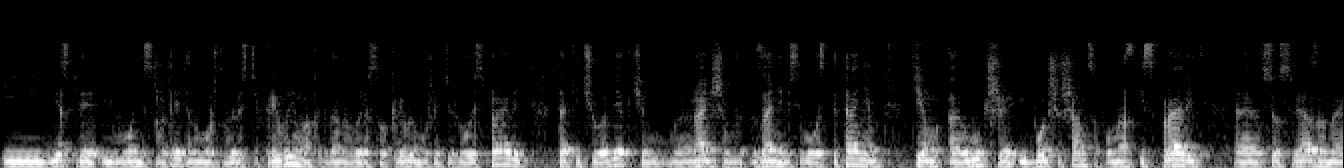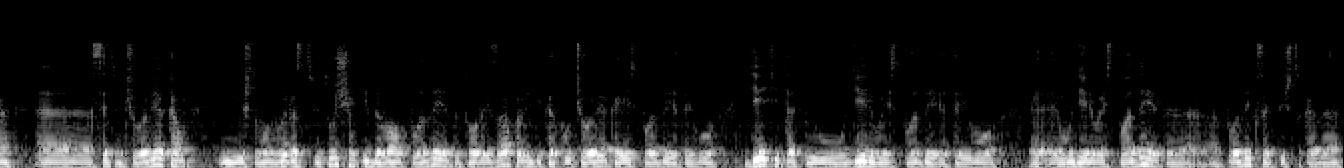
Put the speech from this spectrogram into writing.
И если его не смотреть, оно может вырасти кривым, а когда оно выросло кривым, уже тяжело исправить. Так и человек, чем раньше мы занялись его воспитанием, тем э, лучше и больше шансов у нас исправить э, все связанное э, с этим человеком, и чтобы он вырос цветущим и давал плоды, это Тора и заповеди, как у человека есть плоды, это его дети, так и у дерева есть плоды, это его, у дерева есть плоды, это плоды, кстати, пишется, когда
